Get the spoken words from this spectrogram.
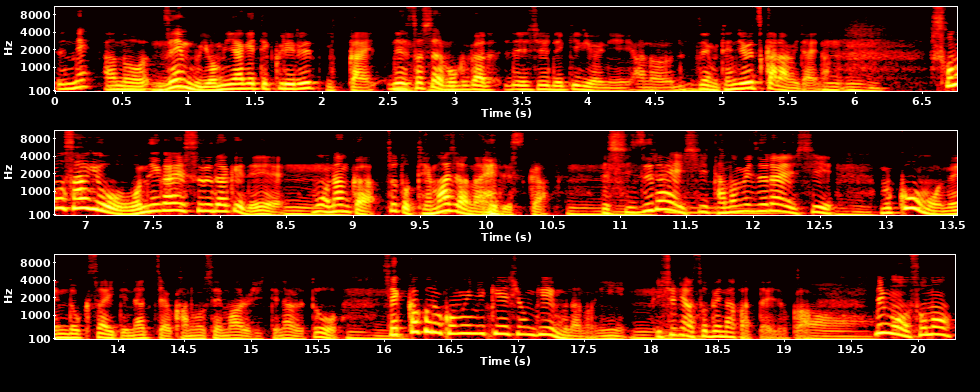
部ね、あのうん全部読み上げてくれる？一回。で、うんそしたら僕が練習できるようにあの全部展示打つからみたいな、うんその作業をお願いするだけで、うん。もうなんかちょっと手間じゃないですか、うん。でしづらいし頼みづらいしうん。向こうも面倒くさいってなっちゃう可能性もあるしってなると、うん。せっかくのコミュニケーションゲームなのに、うん。一緒に遊べなかったりとか、でもその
